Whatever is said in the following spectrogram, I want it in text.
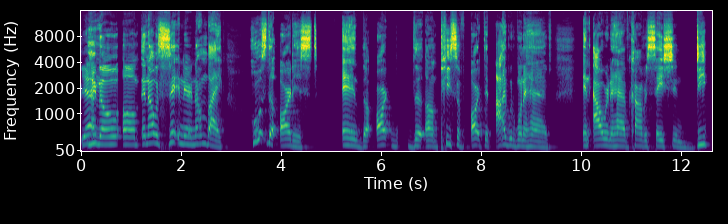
yeah. You know, um, and I was sitting there and I'm like, who's the artist and the art, the um piece of art that I would want to have an hour and a half conversation, deep,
